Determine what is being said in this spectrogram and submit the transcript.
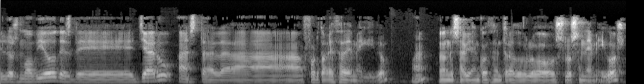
los movió desde Yaru hasta la fortaleza de Megiddo. ¿Eh? donde se habían concentrado los, enemigos.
